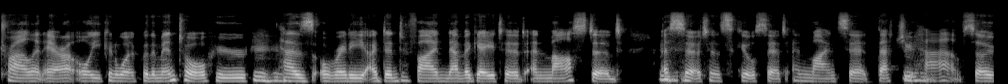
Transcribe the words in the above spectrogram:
trial and error or you can work with a mentor who mm-hmm. has already identified navigated and mastered a mm-hmm. certain skill set and mindset that you mm-hmm. have so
